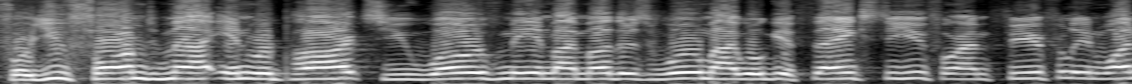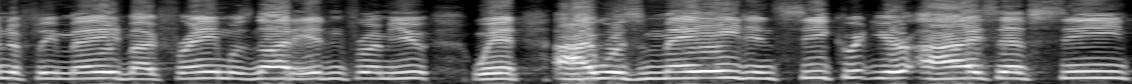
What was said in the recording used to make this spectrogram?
for you formed my inward parts, you wove me in my mother's womb. I will give thanks to you, for I'm fearfully and wonderfully made. My frame was not hidden from you. When I was made in secret, your eyes have seen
